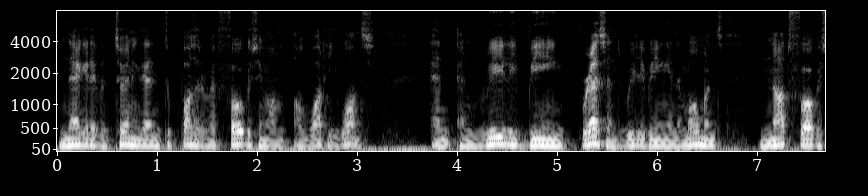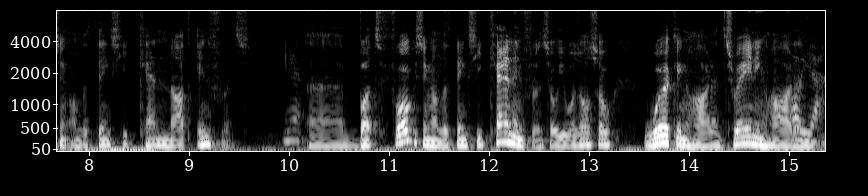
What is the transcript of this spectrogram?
negative and turning that into positive and focusing on on what he wants and and really being present really being in the moment not focusing on the things he cannot influence Yeah. uh, but focusing on the things he can influence. So he was also working hard and training hard Oh and, yeah.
